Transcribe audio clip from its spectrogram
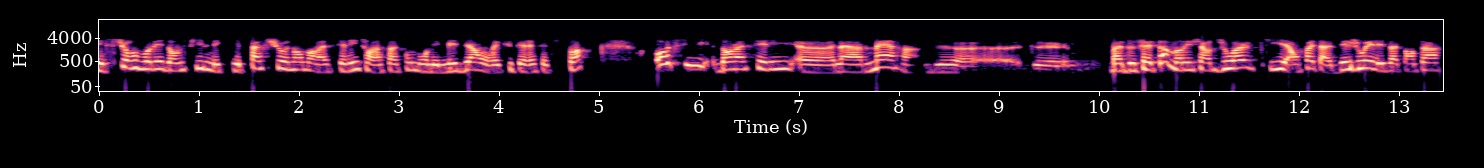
qui est survolé dans le film et qui est passionnant dans la série sur la façon dont les médias ont récupéré cette histoire. Aussi, dans la série, euh, la mère de, euh, de, bah, de cet homme, Richard Jewell, qui en fait a déjoué les attentats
